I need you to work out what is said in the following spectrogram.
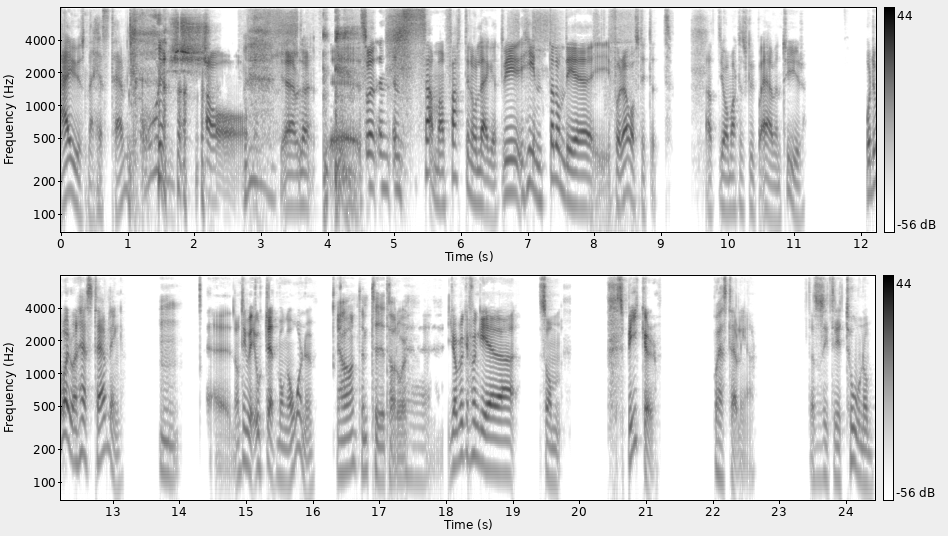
är ju såna här hästtävlingar. Oj! Ja. Jävlar. Eh, Så en, en sammanfattning av läget. Vi hintade om det i förra avsnittet. Att jag och Martin skulle ut på äventyr. Och det var ju då en hästtävling. Mm. Eh, Någonting vi har gjort rätt många år nu. Ja, en tiotal år. Eh, Jag brukar fungera som speaker på hästtävlingar. Den som sitter i ett torn och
